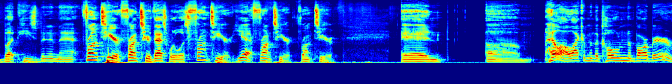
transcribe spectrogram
but he's been in that Frontier. Frontier, that's what it was. Frontier, yeah, Frontier, Frontier. And um, hell, I like him in the Conan the Barbarian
